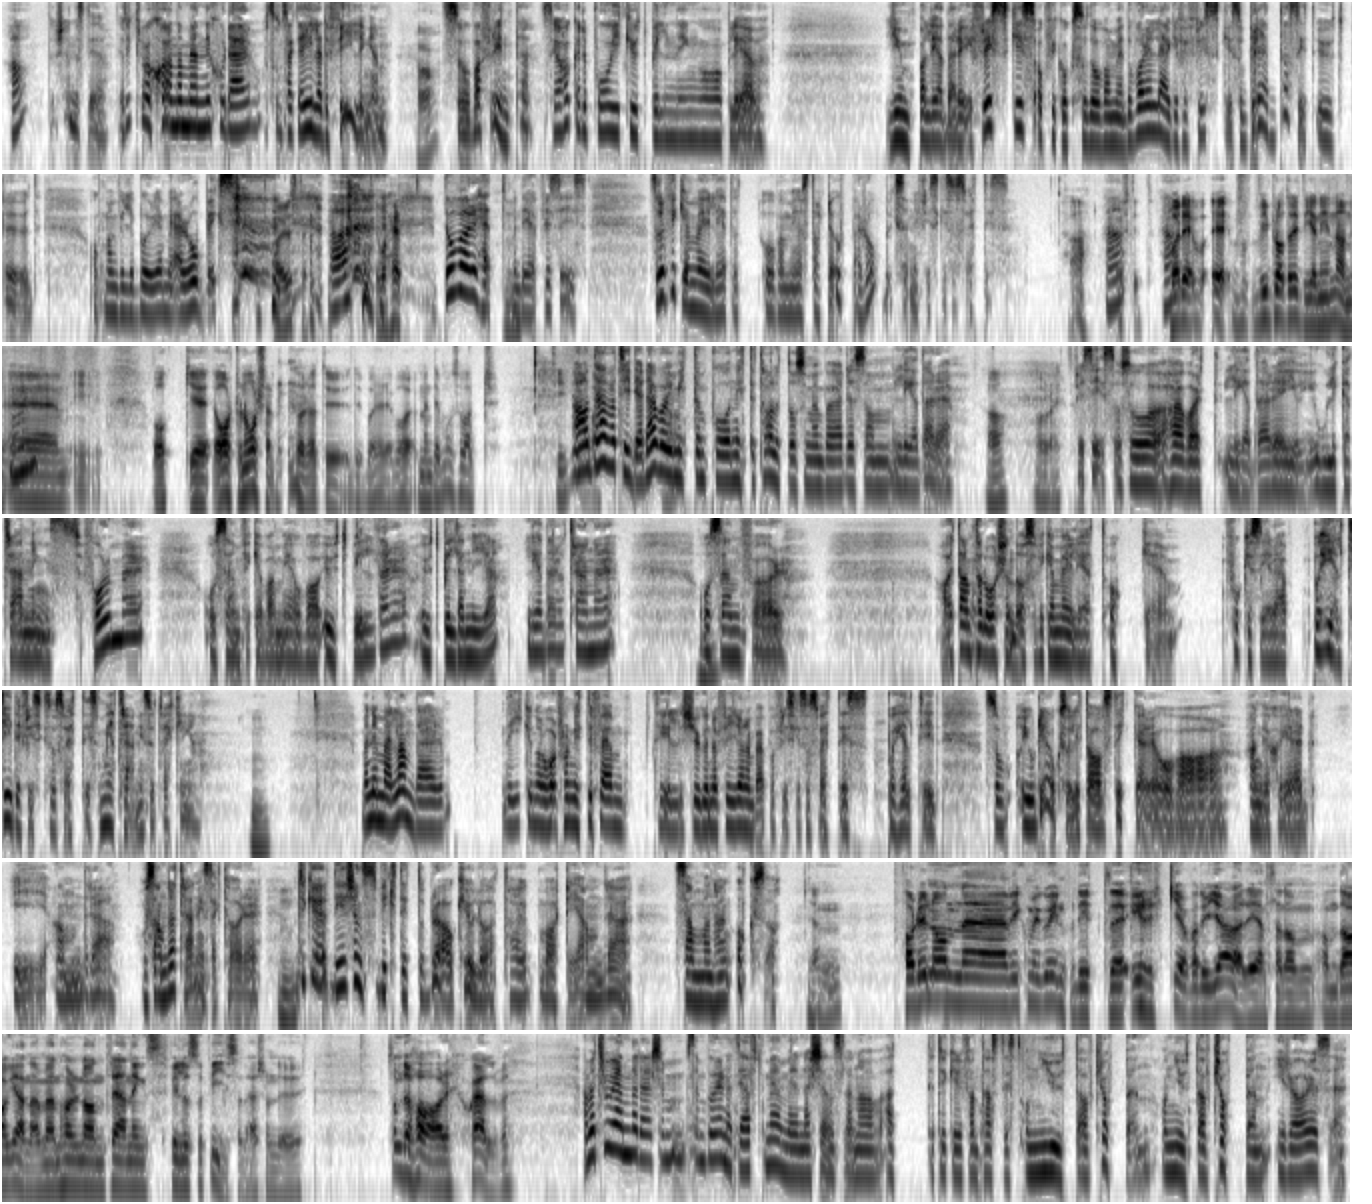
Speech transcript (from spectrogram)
ja, då kändes det. Jag tyckte det var sköna människor där. Och som sagt, jag gillade feelingen. Ja. Så varför inte? Så jag hakade på, gick utbildning och blev gympaledare i Friskis och fick också då vara med. Då var det läge för Friskis att bredda sitt utbud. Och man ville börja med aerobics. Ja, just det. ja, Det var hett. då var det hett med det, precis. Så då fick jag möjlighet att, att vara med och starta upp aerobicsen i Friskis och Svettis. Ha, Ja. Häftigt. Ja. Var det, eh, vi pratade lite grann innan. Mm. Eh, i- och eh, 18 år sedan sa du att du, du började. Men det måste ha varit tidigare? Ja, det här var tidigare. Det här var Ja. mitten på 90-talet då som jag började som ledare. Ja, all right. Precis, och så har jag varit ledare i, i olika träningsformer. Och sen fick jag vara med och vara utbildare, utbilda nya ledare och tränare. Och sen för ja, ett antal år sedan då så fick jag möjlighet att eh, fokusera på heltid i Friskis och Svettis med träningsutvecklingen. Mm. Men emellan där, det gick ju några år från 95 till 2004 när jag började på Friskis och Svettis på heltid. Så gjorde jag också lite avstickare och var engagerad i andra, hos andra träningsaktörer. Mm. Jag tycker det känns viktigt och bra och kul att ha varit i andra sammanhang också. Ja. Mm. Har du någon, eh, vi kommer ju gå in på ditt eh, yrke och vad du gör egentligen om, om dagarna. Men har du någon träningsfilosofi sådär som du, som du har själv? Ja, men jag tror ända där sen, sen början att jag haft med mig den här känslan av att jag tycker det är fantastiskt att njuta av kroppen och njuta av kroppen i rörelse.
